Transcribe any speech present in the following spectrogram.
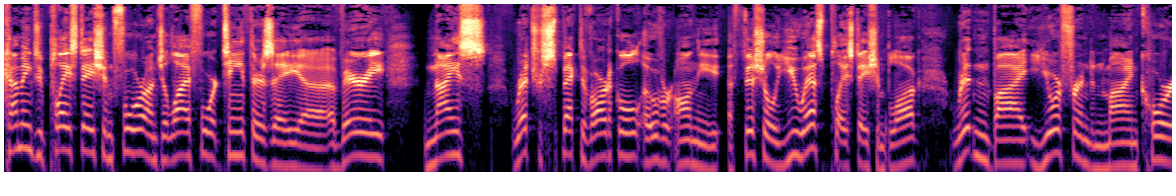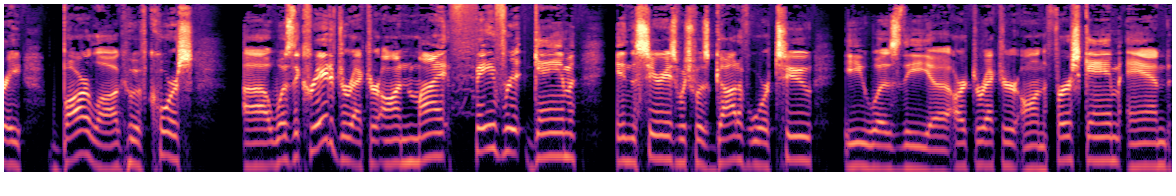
coming to PlayStation 4 on July 14th. There's a, uh, a very nice retrospective article over on the official US PlayStation blog written by your friend and mine, Cory Barlog, who, of course, uh, was the creative director on my favorite game in the series, which was God of War 2. He was the uh, art director on the first game and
